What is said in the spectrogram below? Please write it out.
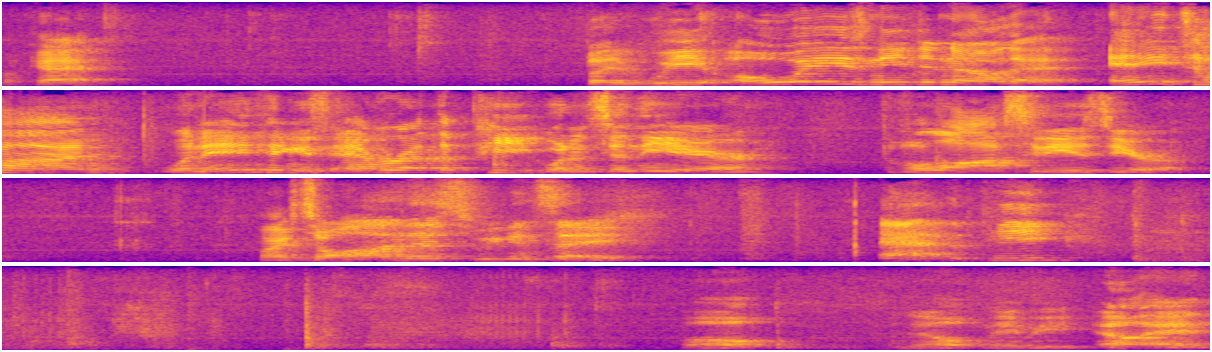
Okay? But we always need to know that anytime, when anything is ever at the peak, when it's in the air, the velocity is zero. All right, so on this, we can say, at the peak, oh, no, maybe, oh,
